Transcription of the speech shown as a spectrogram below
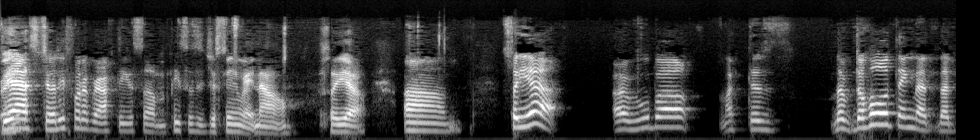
Right? Yes, Jodi photographed these um pieces that you're seeing right now. So yeah. Um so yeah, Aruba like there's the the whole thing that that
